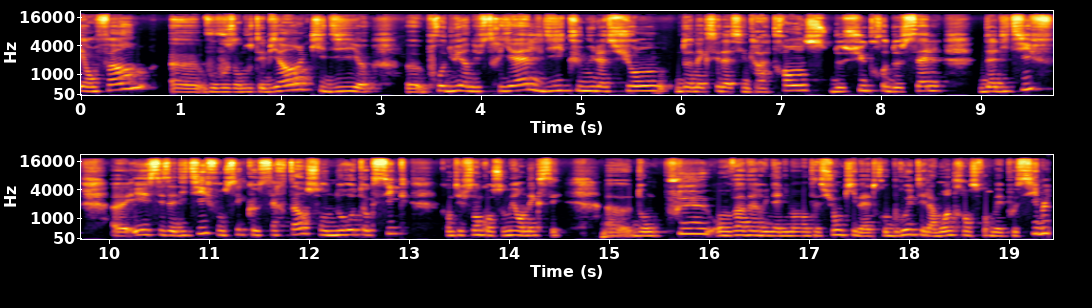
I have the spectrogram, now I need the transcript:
et enfin, euh, vous vous en doutez bien, qui dit euh, produit industriel dit cumulation d'un excès d'acide gras trans, de sucre, de sel, d'additifs. Euh, et ces additifs, on sait que certains sont neurotoxiques quand ils sont consommés en excès. donc plus on va vers une alimentation qui va être brute et la moins transformée possible,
